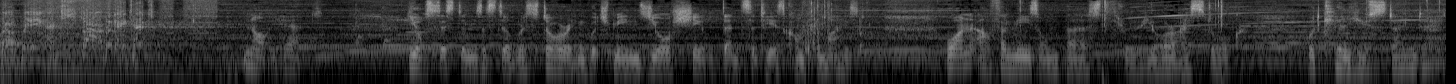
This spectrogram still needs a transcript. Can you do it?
will be exterminated! Not yet. Your systems are still restoring, which means your shield density is compromised. One alpha meson burst through your eye stalk would kill you stone dead.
